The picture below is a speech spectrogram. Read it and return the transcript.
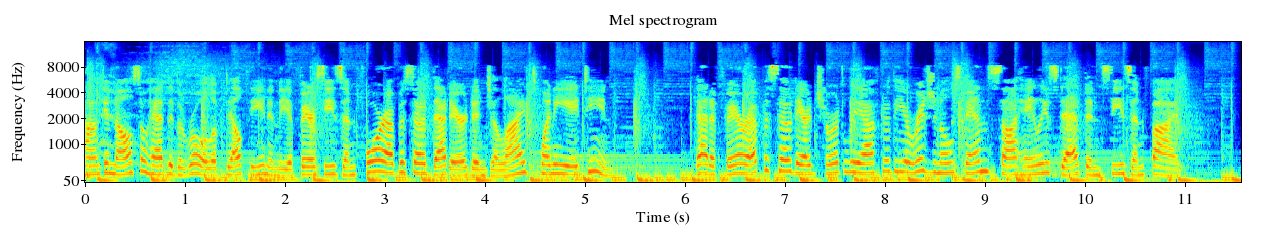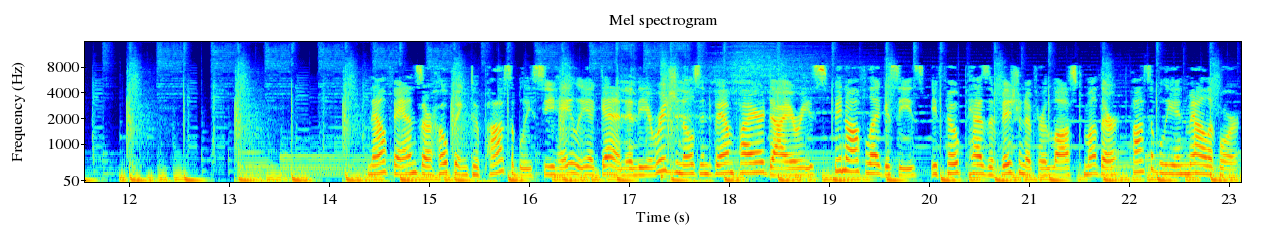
Tonkin also had the role of Delphine in the Affair Season 4 episode that aired in July 2018. That Affair episode aired shortly after the original's fans saw Hayley's death in Season 5. Now fans are hoping to possibly see Hayley again in the originals and Vampire Diaries spin-off legacies, if Hope has a vision of her lost mother, possibly in Malivore.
